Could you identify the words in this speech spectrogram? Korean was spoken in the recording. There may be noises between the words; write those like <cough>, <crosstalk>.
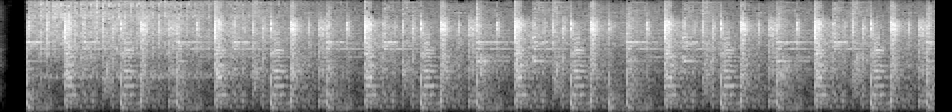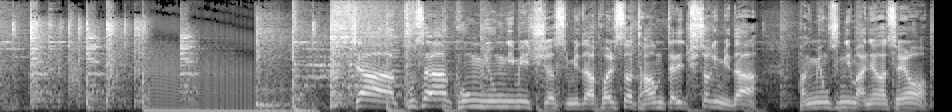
자, 9406님이 주셨습니다. 벌써 다음 달이 추석입니다. 박명수님 안녕하세요.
